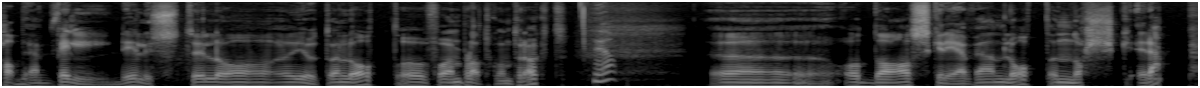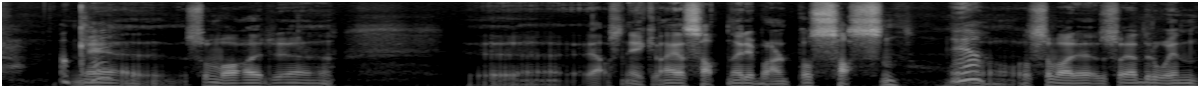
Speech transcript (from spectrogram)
hadde jeg veldig lyst til å gi ut en låt og få en platekontrakt. Ja. Eh, og da skrev jeg en låt, en norsk rap, okay. med, som var eh, eh, Ja, det? Nei, Jeg satt nede i baren på Sassen. Ja. Og, og så, var det, så jeg dro inn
